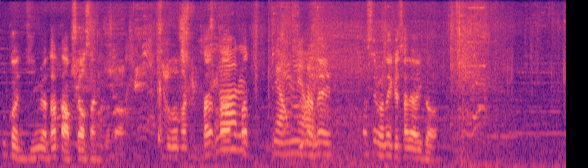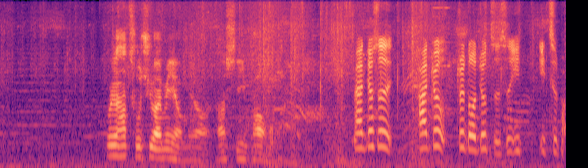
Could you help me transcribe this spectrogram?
不管几秒，他打不掉三个的啊。就说他他他他两秒。内，他十秒内可以拆掉一个。为了他出去外面有没有？然后吸引炮火。那就是他就最多就只是一一次跑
